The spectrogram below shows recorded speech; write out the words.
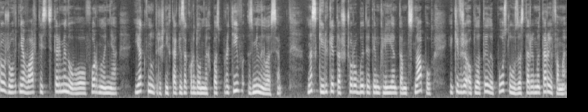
1 жовтня вартість термінового оформлення як внутрішніх, так і закордонних паспортів змінилася. Наскільки та що робити тим клієнтам ЦНАПу, які вже оплатили послугу за старими тарифами,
